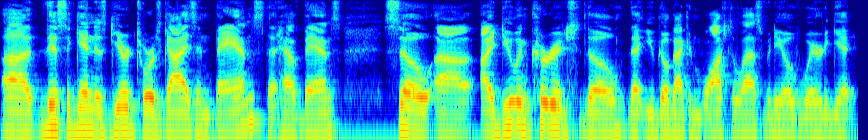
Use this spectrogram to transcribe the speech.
Uh, this again is geared towards guys in bands that have bands. So uh, I do encourage though that you go back and watch the last video of where to get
